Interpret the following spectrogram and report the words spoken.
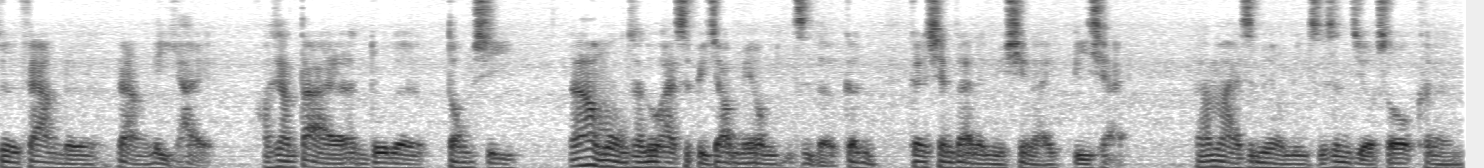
就是非常的非常厉害，好像带来了很多的东西。但他们某种程度还是比较没有名字的，跟跟现代的女性来比起来，他们还是没有名字，甚至有时候可能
